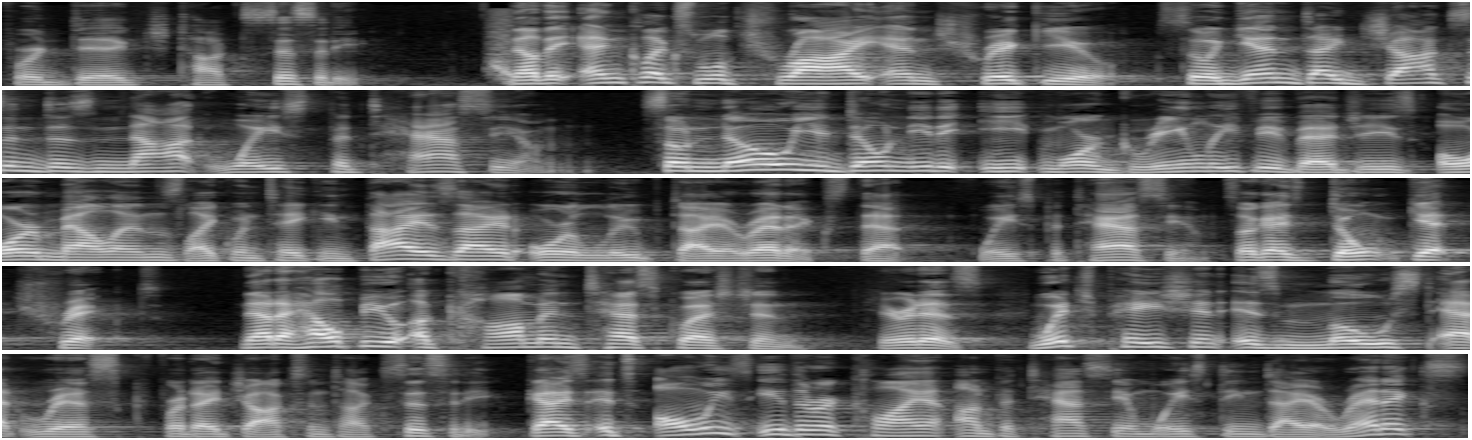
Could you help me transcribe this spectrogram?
for dig toxicity. Now the NCLEX will try and trick you. So again, digoxin does not waste potassium. So no, you don't need to eat more green leafy veggies or melons like when taking thiazide or loop diuretics that waste potassium. So guys, don't get tricked. Now to help you, a common test question. Here it is. Which patient is most at risk for digoxin toxicity? Guys, it's always either a client on potassium wasting diuretics,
